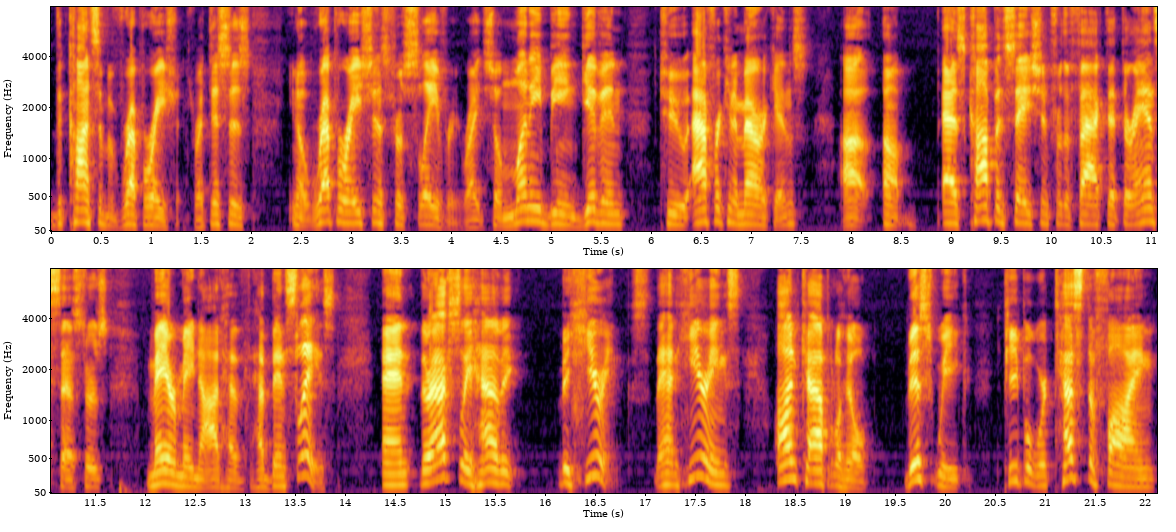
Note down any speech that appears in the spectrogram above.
the concept of reparations. Right, this is you know reparations for slavery. Right, so money being given to African Americans uh, uh, as compensation for the fact that their ancestors may or may not have, have been slaves. And they're actually having the hearings. They had hearings on Capitol Hill this week. People were testifying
